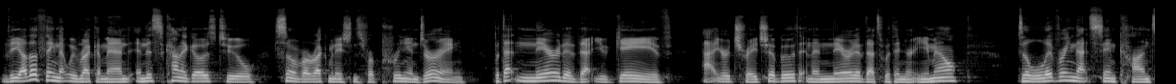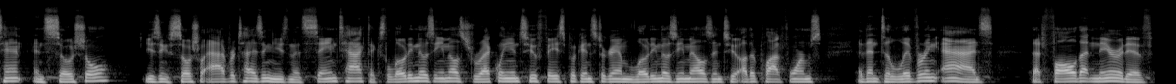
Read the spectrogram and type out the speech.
The other thing that we recommend, and this kind of goes to some of our recommendations for pre and during, but that narrative that you gave at your trade show booth and the narrative that's within your email, delivering that same content and social using social advertising, using the same tactics, loading those emails directly into Facebook, Instagram, loading those emails into other platforms, and then delivering ads that follow that narrative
